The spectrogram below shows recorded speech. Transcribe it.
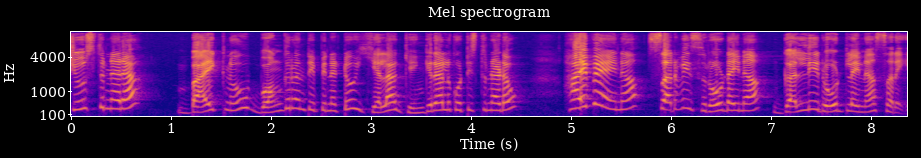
చూస్తున్నారా? బైక్ను బొంగరం తిప్పినట్టు ఎలా గెంగిరాలు కొట్టిస్తున్నాడో? హైవే అయినా సర్వీస్ రోడ్ అయినా గల్లీ రోడ్లైనా సరే.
